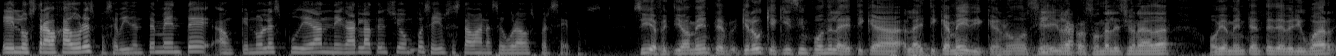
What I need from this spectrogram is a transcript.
eh, los trabajadores, pues evidentemente, aunque no les pudieran negar la atención, pues ellos estaban asegurados per se. pues. Sí, efectivamente. Creo que aquí se impone la ética, la ética médica, ¿no? Si Sí, hay una persona lesionada, obviamente antes de averiguar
